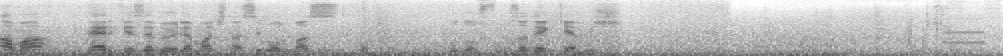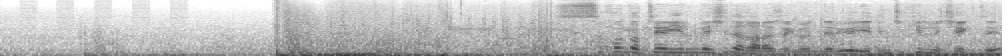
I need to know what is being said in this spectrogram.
Ama herkese böyle maç nasip olmaz. Bu dostumuza denk gelmiş. Skoda T25'i de garaja gönderiyor. 7. kilini çekti.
